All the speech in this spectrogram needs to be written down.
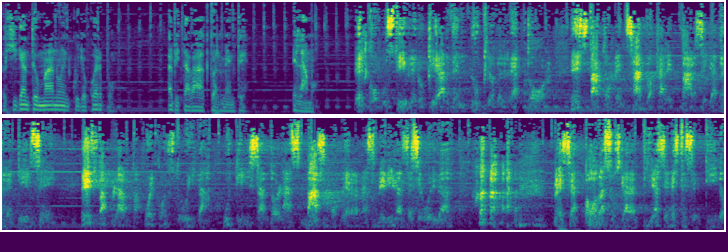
el gigante humano en cuyo cuerpo habitaba actualmente el amo. El combustible nuclear del núcleo del reactor está comenzando a calentarse y a derretirse. Esta planta fue construida utilizando las más modernas medidas de seguridad. Pese a todas sus garantías en este sentido,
